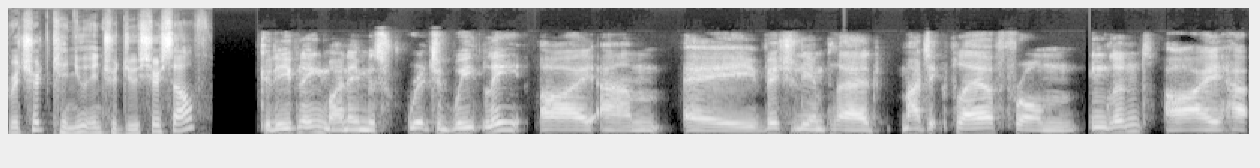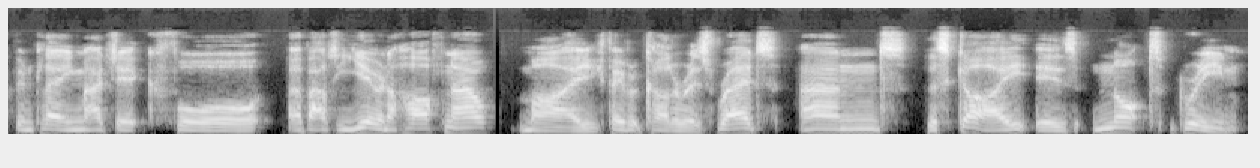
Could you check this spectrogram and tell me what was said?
Richard, can you introduce yourself? Good evening. My name is Richard Wheatley. I am a visually impaired Magic player from England. I have been playing Magic for about a year and a half now. My favourite colour is red, and the sky is not green.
